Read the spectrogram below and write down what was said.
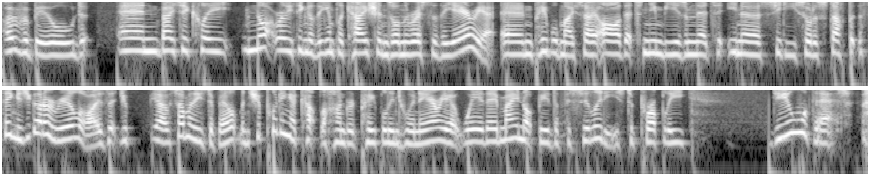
overbuild, and basically not really think of the implications on the rest of the area. And people may say, oh, that's NIMBYism, that's inner city sort of stuff. But the thing is, you've got to realise that you, you know, some of these developments, you're putting a couple of hundred people into an area where there may not be the facilities to properly deal with that.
